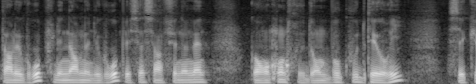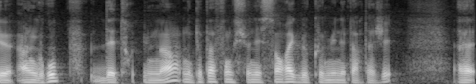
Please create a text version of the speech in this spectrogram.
par le groupe, les normes du groupe, et ça c'est un phénomène qu'on rencontre dans beaucoup de théories, c'est qu'un groupe d'êtres humains ne peut pas fonctionner sans règles communes et partagées, euh,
